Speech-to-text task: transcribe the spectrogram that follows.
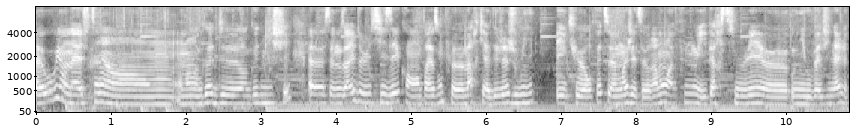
Euh, oui, on a acheté un, on a un god, un god Miché. Euh, ça nous arrive de l'utiliser quand, par exemple, Marc a déjà joui et que, en fait, moi, j'étais vraiment à fond et hyper stimulée euh, au niveau vaginal.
